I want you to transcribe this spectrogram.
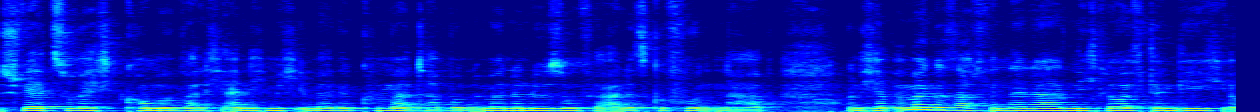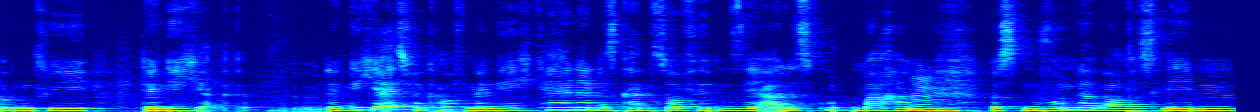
schwer zurechtkomme, weil ich eigentlich mich immer gekümmert habe und immer eine Lösung für alles gefunden habe. Und ich habe immer gesagt, wenn der Laden nicht läuft, dann gehe ich irgendwie, dann gehe ich, dann gehe ich Eis verkaufen, dann gehe ich keiner. Das kannst du auf Hiddensee alles gut machen. Hm. Du hast ein wunderbares Leben.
